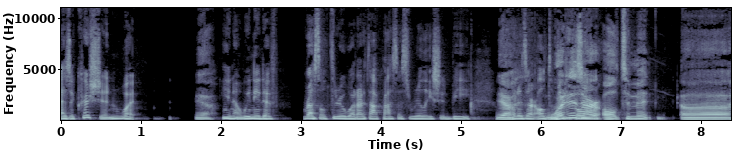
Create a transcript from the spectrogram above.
as a Christian, what Yeah, you know, we need to wrestle through what our thought process really should be. yeah. What is our ultimate What is goal? our ultimate uh,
